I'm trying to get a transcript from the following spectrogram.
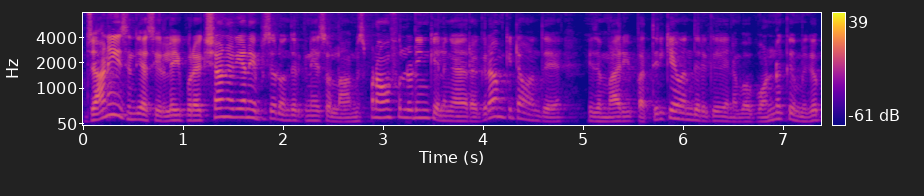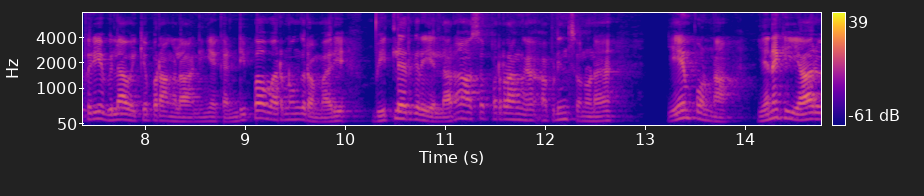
ஜானகி சிந்தியா சீரியல் இப்போ எக்ஸ்ட்ரானரியான எபிசோட் வந்திருக்குன்னே சொல்லலாம். மிஸ் பண்ணாமல் ஃபுல்லோடையும் கேளுங்க. ரகுராம் கிட்ட வந்து இது மாதிரி பத்திரிக்கை வந்திருக்கு. நம்ம பொண்ணுக்கு மிகப்பெரிய விழா வைக்க போகிறாங்களா நீங்கள் கண்டிப்பாக வரணுங்கிற மாதிரி வீட்டில் இருக்கிற எல்லாரும் ஆசைப்பட்றாங்க அப்படின்னு சொன்னோன்னே ஏன் பொண்ணா? எனக்கு யார்?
